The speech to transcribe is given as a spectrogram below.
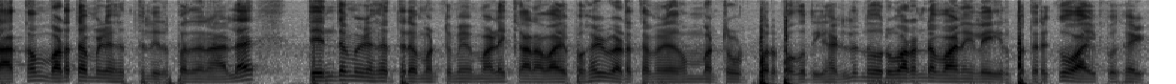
தாக்கம் வட தமிழகத்தில் இருப்பதனால தென் தமிழகத்தில் மட்டுமே மழைக்கான வாய்ப்புகள் வட தமிழகம் மற்றும் உட்புற பகுதிகளில் இந்த ஒரு வறண்ட வானிலை இருப்பதற்கு வாய்ப்புகள்.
